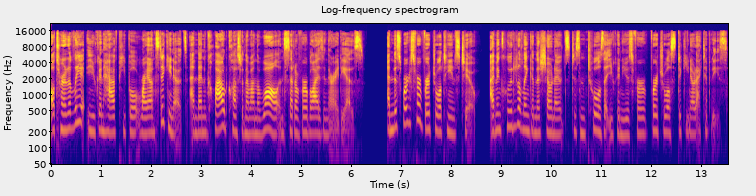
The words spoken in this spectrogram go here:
Alternatively, you can have people write on sticky notes and then cloud cluster them on the wall instead of verbalizing their ideas. And this works for virtual teams too. I've included a link in the show notes to some tools that you can use for virtual sticky note activities.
